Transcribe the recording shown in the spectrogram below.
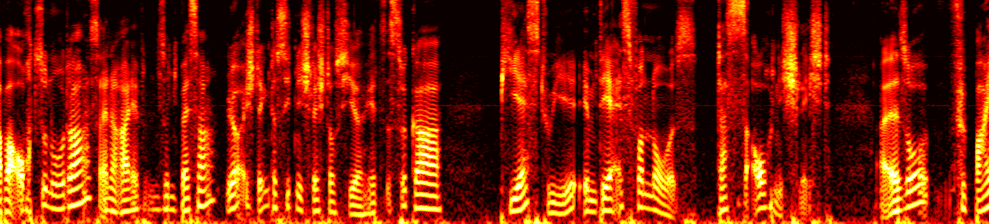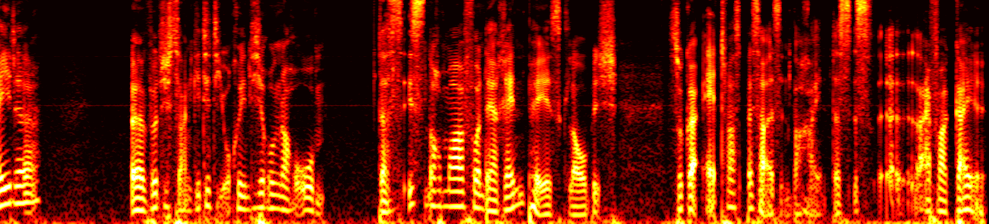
Aber auch Zunoda, seine Reifen sind besser. Ja, ich denke, das sieht nicht schlecht aus hier. Jetzt ist sogar Piastri im DRS von Norris. Das ist auch nicht schlecht. Also, für beide äh, würde ich sagen, geht hier die Orientierung nach oben. Das ist nochmal von der Rennpace, glaube ich, sogar etwas besser als in Bahrain. Das ist äh, einfach geil.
